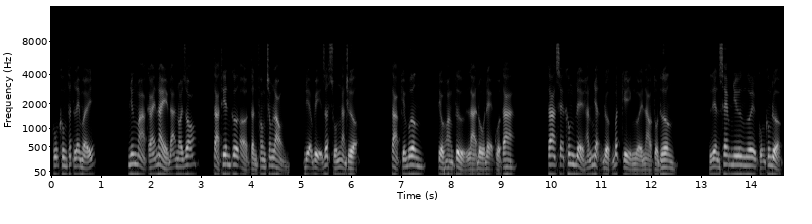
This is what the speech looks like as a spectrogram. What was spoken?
cũng không thất lễ mấy. Nhưng mà cái này đã nói rõ, tả thiên cơ ở Tần Phong trong lòng, địa vị rất xuống ngàn trượng. Tả kiếm vương, tiểu hoàng tử là đồ đệ của ta. Ta sẽ không để hắn nhận được bất kỳ người nào tổn thương. Liền xem như ngươi cũng không được.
